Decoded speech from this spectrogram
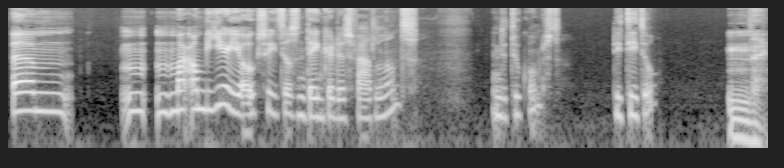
Um, maar ambieer je ook zoiets als een denker des vaderlands? In de toekomst? Die titel? Nee.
